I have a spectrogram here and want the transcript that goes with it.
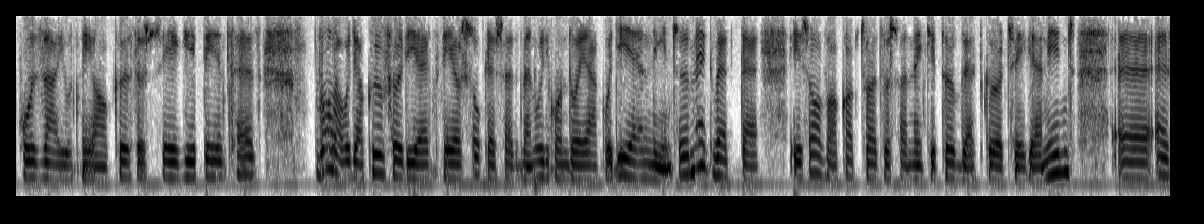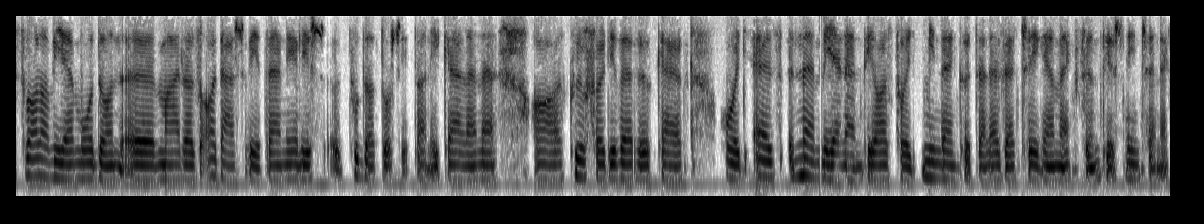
hozzájutni a közösségi pénzhez. Valahogy a külföldieknél sok esetben úgy gondolják, hogy ilyen nincs. Ő megvette, és avval kapcsolatosan neki többletköltsége nincs. Ezt valamilyen módon már az adásvételnél is tudatosítani kellene a külföldi vevőkkel, hogy ez nem jelenti azt, hogy minden kötelezettsége megszűnt, és nincsenek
